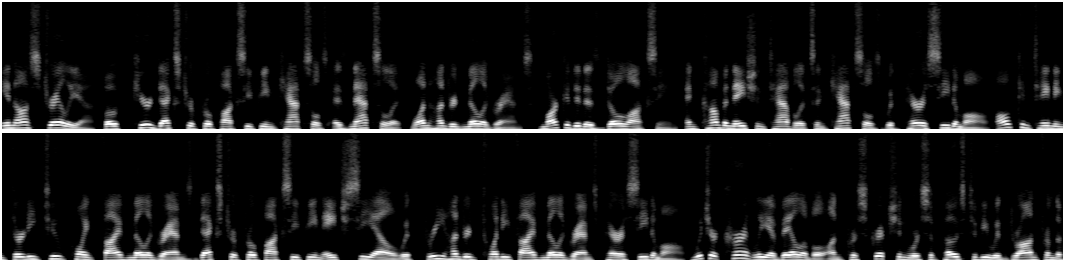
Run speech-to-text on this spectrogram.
in Australia, both pure dextropropoxyphene capsules as napsylate, 100 mg, marketed as Doloxene, and combination tablets and capsules with paracetamol, all containing 32.5 mg dextropropoxyphene HCl with 325 mg paracetamol, which are currently available on prescription were supposed to be withdrawn from 1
